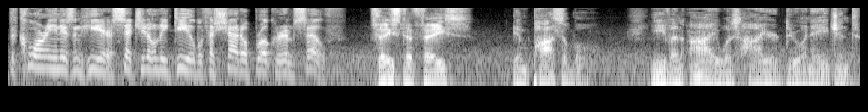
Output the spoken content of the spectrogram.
The Quarian isn't here. Said she'd only deal with the Shadow Broker himself. Face to face? Impossible. Even I was hired through an agent.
